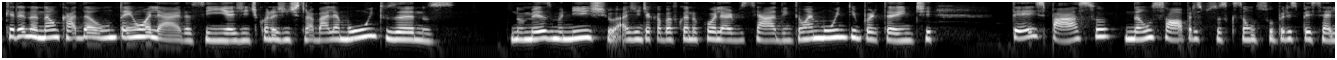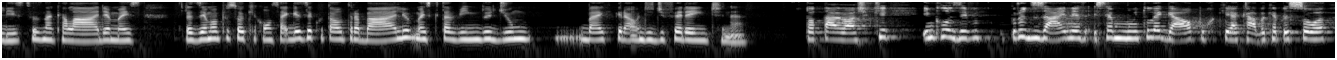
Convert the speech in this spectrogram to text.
querendo ou não, cada um tem um olhar assim, e a gente quando a gente trabalha muitos anos no mesmo nicho, a gente acaba ficando com o olhar viciado. Então é muito importante ter espaço, não só para as pessoas que são super especialistas naquela área, mas Trazer uma pessoa que consegue executar o trabalho, mas que está vindo de um background diferente, né? Total, eu acho que, inclusive, para o designer, isso é muito legal, porque acaba que a pessoa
